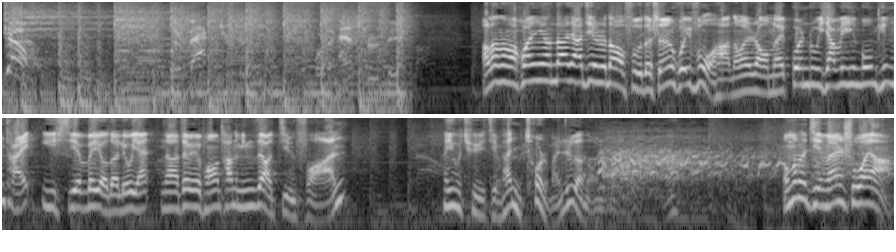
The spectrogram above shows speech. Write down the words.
go! 好了，那么欢迎大家进入到复的神回复哈。那么让我们来关注一下微信公平台一些微友的留言。那这位朋友他的名字叫锦凡。哎呦我去，锦凡你凑什么热闹？你啊？我们的锦凡说呀，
